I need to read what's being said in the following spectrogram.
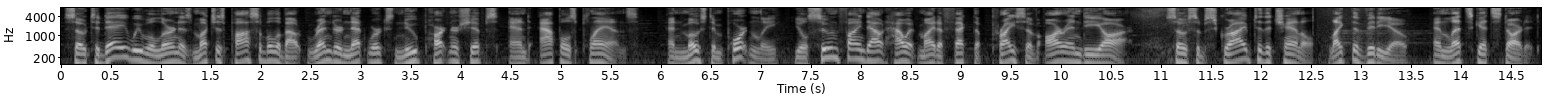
So today we will learn as much as possible about Render Network's new partnerships and Apple's plans. And most importantly, you'll soon find out how it might affect the price of RNDR. So subscribe to the channel, like the video, and let's get started.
